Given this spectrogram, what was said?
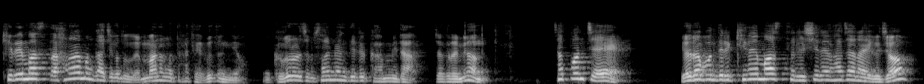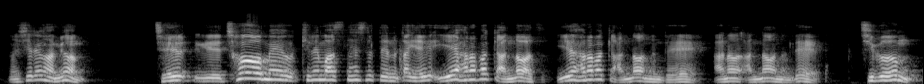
키네마스터 하나만 가지고도 웬만한 건 다 되거든요. 그거를 좀 설명드릴까 합니다. 자, 그러면 첫 번째, 여러분들이 키네마스터를 실행하잖아요. 그죠? 어, 실행하면 이게 처음에 키네마스터 했을 때는 딱 얘, 얘 하나밖에 안 나왔, 얘 하나밖에 안 나왔는데, 안, 나- 안 나왔는데, 지금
